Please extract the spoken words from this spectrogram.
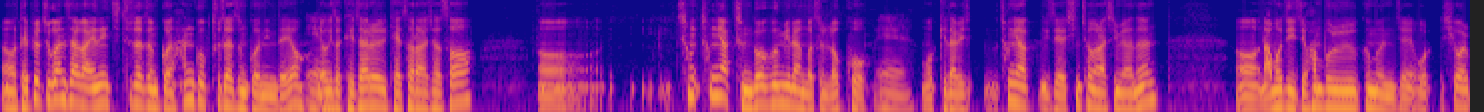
어, 대표 주관사가 NH투자증권, 한국투자증권인데요. 예. 여기서 계좌를 개설하셔서 어 청, 청약 증거금이란 것을 넣고 예. 뭐 기다리 청약 이제 신청을 하시면은 어 나머지 이제 환불금은 이제 올- 10월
